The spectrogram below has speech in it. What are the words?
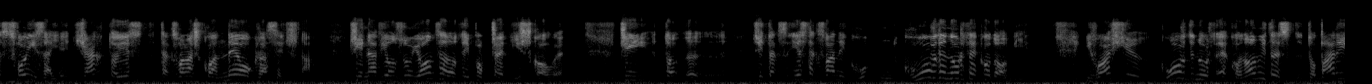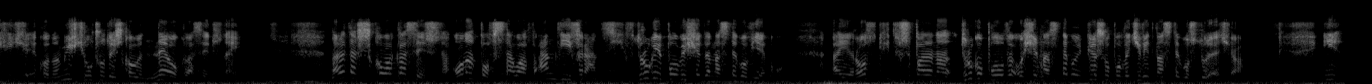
swoich zajęciach to jest tak zwana szkoła neoklasyczna, czyli nawiązująca do tej poprzedniej szkoły. Czyli, to, e, czyli tak, jest tak zwany główny nurt ekonomii. I właśnie główny nurt ekonomii to jest, to bardziej się ekonomiści uczą tej szkoły neoklasycznej. No ale ta szkoła klasyczna, ona powstała w Anglii i Francji w drugiej połowie XVII wieku, a jej rozkwit przypada na drugą połowę XVIII i pierwszą połowę XIX stulecia. I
